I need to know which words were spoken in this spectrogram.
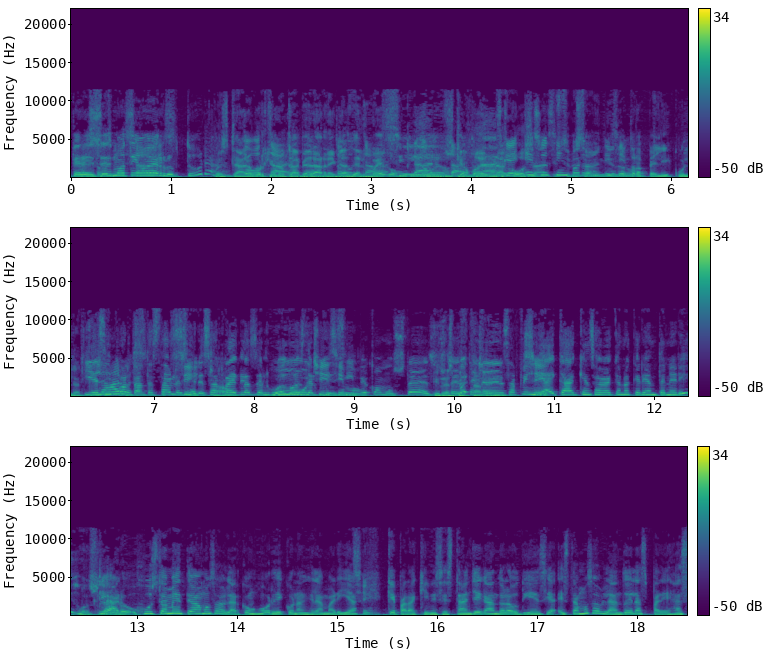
Pero eso es motivo de ruptura. Pues claro, porque no cambia las reglas del juego. sí, claro, una Es que cosa eso es importantísimo. otra película. Y es Claro, importante es- establecer sí. esas reglas del juego desde el principio como ustedes. Y ustedes tienen esa afinidad Sí. y cada quien sabía que no querían tener hijos. Claro, justamente vamos a hablar con Jorge y con Ángela María, Sí. que para quienes están llegando a la audiencia, estamos hablando de las parejas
